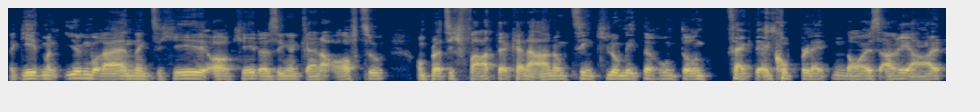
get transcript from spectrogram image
da geht man irgendwo rein, denkt sich, hey, okay, da ist irgendein kleiner Aufzug und plötzlich fahrt der, keine Ahnung, zehn Kilometer runter und zeigt ein komplett neues Areal,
